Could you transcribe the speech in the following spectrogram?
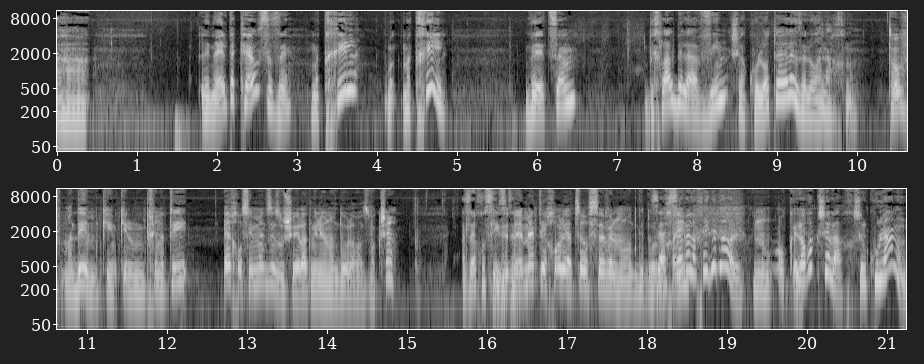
ה... לנהל את הכאוס הזה מתחיל, מתחיל בעצם בכלל בלהבין שהקולות האלה זה לא אנחנו. טוב, מדהים. כי כאילו מבחינתי, איך עושים את זה זו שאלת מיליון הדולר, אז בבקשה. אז איך עושים כי את זה זה? באמת יכול לייצר סבל מאוד גדול זה בחיים. הסבל הכי גדול. נו, אוקיי. לא רק שלך, של כולנו. אני,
